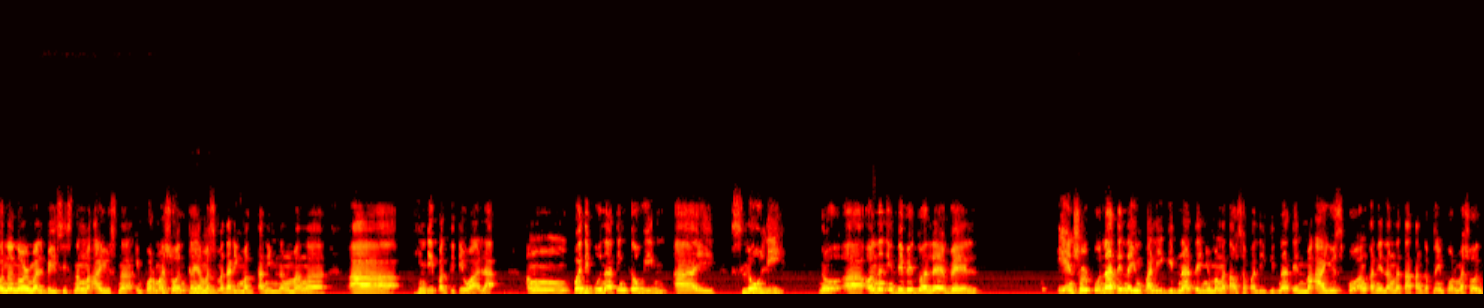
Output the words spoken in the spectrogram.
on a normal basis ng maayos na impormasyon kaya Mhm. mas madaling magtanim ng mga ah, hindi pagtitiwala. Ang pwede po nating gawin ay slowly no ah, on an individual level i-ensure po natin na yung paligid natin, yung mga tao sa paligid natin, maayos po ang kanilang natatanggap na impormasyon.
